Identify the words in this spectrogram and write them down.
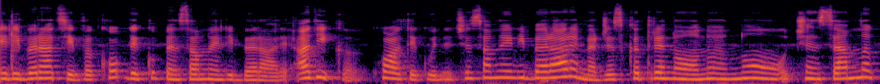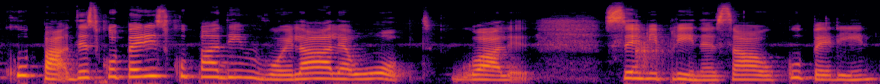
eliberați-vă. Cop de cupe înseamnă eliberare. Adică, cu alte cuvinte, ce înseamnă eliberare? Mergeți către nouă, nouă, nouă. Ce înseamnă cupa? Descoperiți cupa din voi la alea 8 goale, semipline sau cupelini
